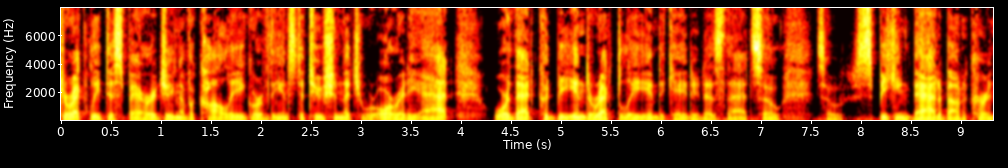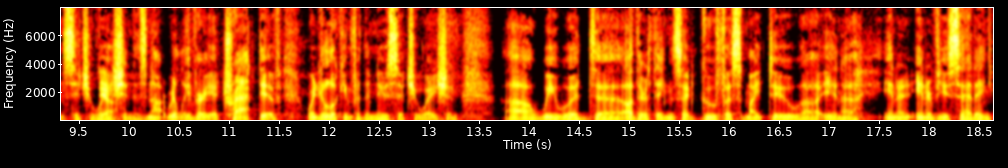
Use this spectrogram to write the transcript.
directly disparaging of a colleague or of the institution that you were already at, or that could be indirectly indicated as that. So, so speaking bad about a current situation yeah. is not really very attractive when you're looking for the new situation. Uh, we would uh, other things that Goofus might do uh, in a in an interview setting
